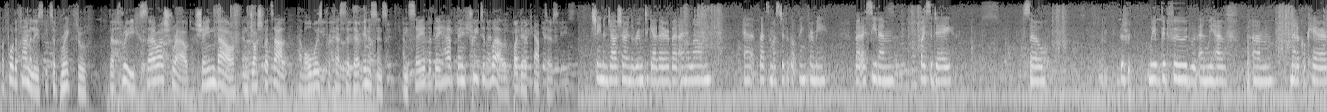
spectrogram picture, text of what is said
but for the families it's a breakthrough. The three, Sarah Shourd, Shane Bauer and Josh Fattal, have always protested their innocence and say that they have been treated well by their captors. Shane and Josh are in the room together, but I'm alone, and that's the most difficult thing for me. But I see them twice a day, so the, we have good food and we have um, medical care,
